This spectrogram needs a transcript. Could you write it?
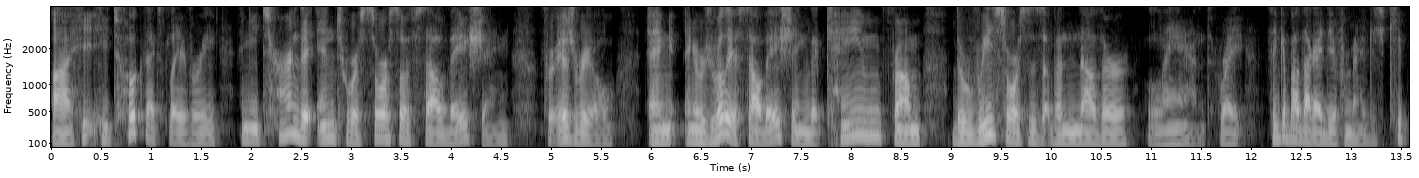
Uh, he, he took that slavery and he turned it into a source of salvation for Israel. And, and it was really a salvation that came from the resources of another land, right? Think about that idea for a minute. Just keep,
